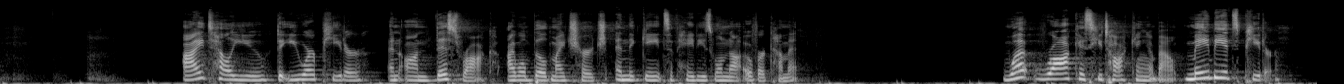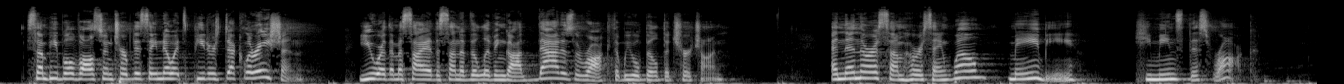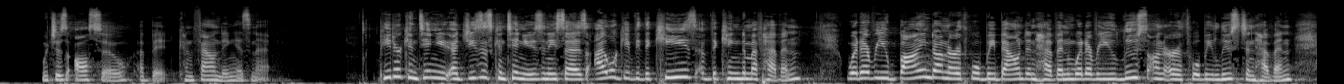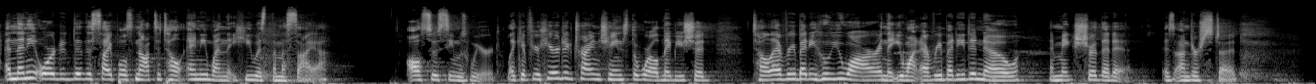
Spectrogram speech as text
I tell you that you are Peter, and on this rock I will build my church, and the gates of Hades will not overcome it. What rock is he talking about? Maybe it's Peter. Some people have also interpreted say, no, it's Peter's declaration. You are the Messiah, the Son of the living God. That is the rock that we will build the church on. And then there are some who are saying, well, maybe he means this rock, which is also a bit confounding, isn't it? Peter continues, uh, Jesus continues, and he says, I will give you the keys of the kingdom of heaven. Whatever you bind on earth will be bound in heaven. Whatever you loose on earth will be loosed in heaven. And then he ordered the disciples not to tell anyone that he was the Messiah also seems weird. Like if you're here to try and change the world, maybe you should tell everybody who you are and that you want everybody to know and make sure that it is understood.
